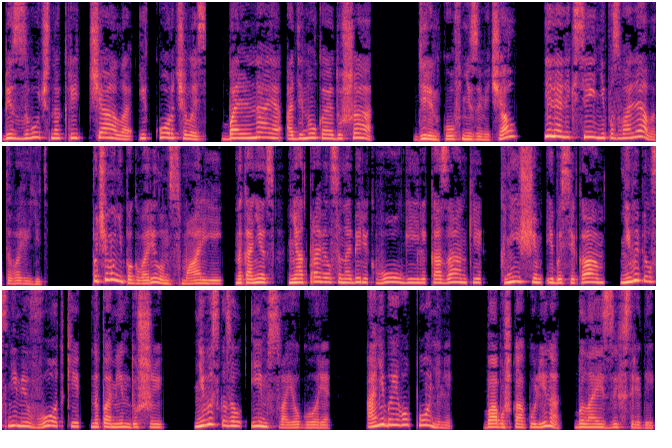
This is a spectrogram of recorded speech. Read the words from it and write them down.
беззвучно кричала и корчилась больная, одинокая душа, Деренков не замечал или Алексей не позволял этого видеть? Почему не поговорил он с Марией, наконец, не отправился на берег Волги или Казанки к нищим и босикам, не выпил с ними водки на помин души, не высказал им свое горе? Они бы его поняли. Бабушка Акулина была из их среды.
